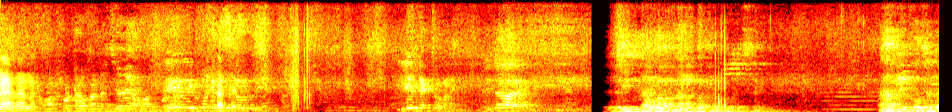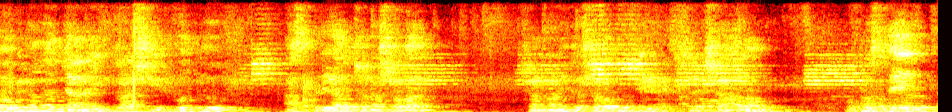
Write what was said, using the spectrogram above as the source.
না না না। আমার ফটো আমার আচ্ছা চিন্তা ভাবনার কথা বলেছেন আমি প্রথমে অভিনন্দন জানাই রাশির বন্ধু আজকের এই আলোচনা সভার সম্মানিত সভাপতি শেখ শাহ আলম উপস্থিত।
